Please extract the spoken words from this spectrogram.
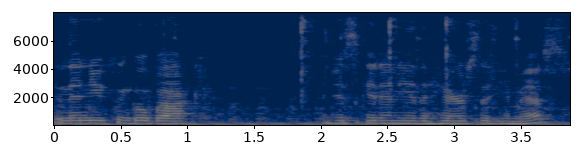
And then you can go back and just get any of the hairs that you missed.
